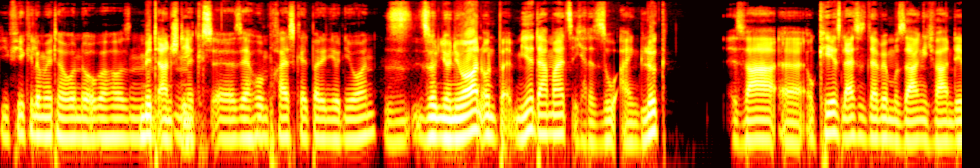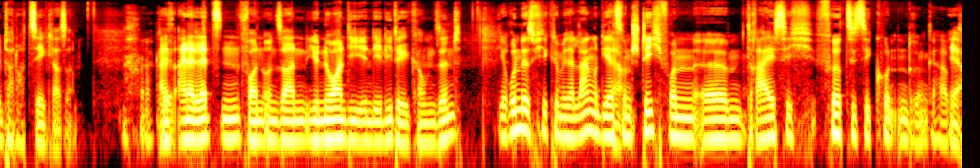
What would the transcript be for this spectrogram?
Die vier Kilometer Runde Oberhausen. Mit Anstieg. Mit äh, sehr hohem Preisgeld bei den Junioren. so Junioren und bei mir damals, ich hatte so ein Glück. Es war äh, okayes Leistungslevel, muss sagen, ich war an dem Tag noch C-Klasse. Als einer der letzten von unseren Junioren, die in die Elite gekommen sind. Die Runde ist vier Kilometer lang und die hat Ja. so einen Stich von ähm, 30, 40 Sekunden drin gehabt. Ja.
